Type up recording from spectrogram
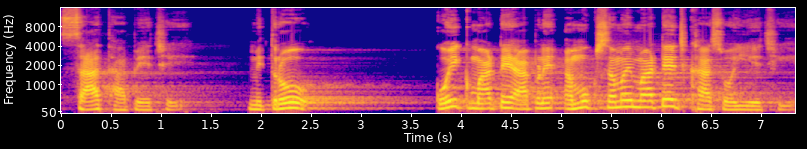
સાથ આપે છે. મિત્રો, કોઈક માટે આપણે અમુક સમય માટે જ ખાસ હોઈએ છીએ.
